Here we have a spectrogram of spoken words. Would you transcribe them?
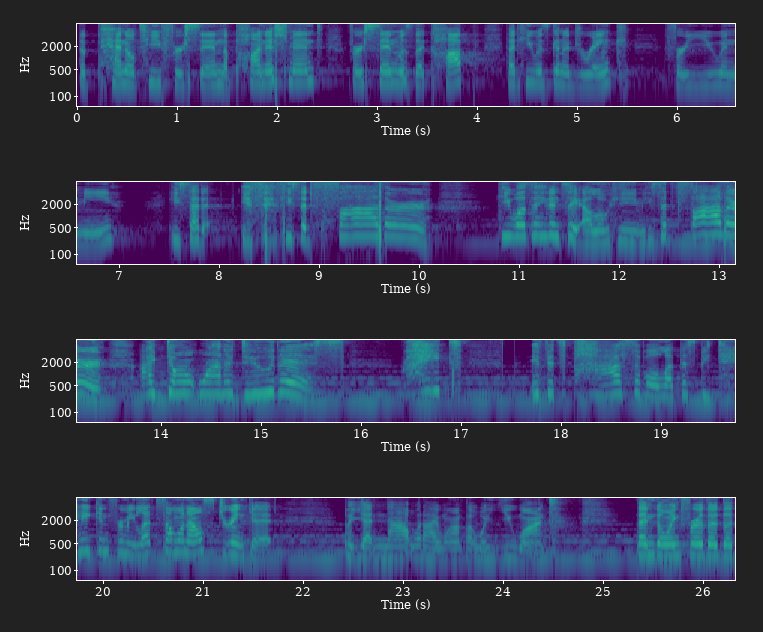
The penalty for sin, the punishment for sin was the cup that he was going to drink for you and me. He said, if, he said, Father, he wasn't, he didn't say Elohim. He said, Father, I don't want to do this, right? If it's possible, let this be taken from me. Let someone else drink it, but yet not what I want, but what you want. Then going further, the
